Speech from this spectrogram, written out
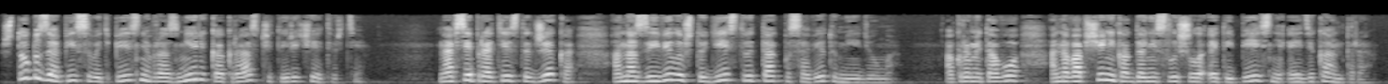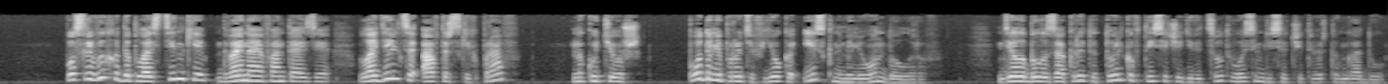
чтобы записывать песню в размере как раз четыре четверти. На все протесты Джека она заявила, что действует так по совету медиума. А кроме того, она вообще никогда не слышала этой песни Эдди Кантера. После выхода пластинки «Двойная фантазия» владельцы авторских прав на кутеж подали против Йока иск на миллион долларов. Дело было закрыто только в 1984 году,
